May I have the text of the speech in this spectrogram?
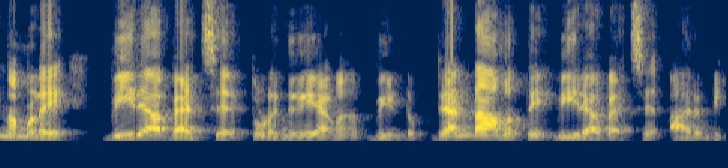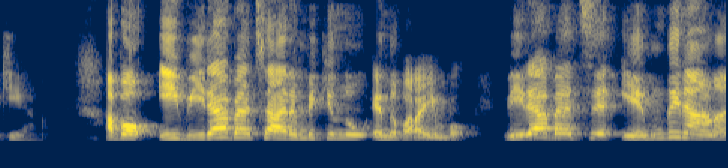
നമ്മുടെ വീര ബാച്ച് തുടങ്ങുകയാണ് വീണ്ടും. രണ്ടാമത്തെ വീര ബാച്ച് ആരംഭിക്കുകയാണ്. അപ്പോൾ ഈ വീര ബാച്ച് ആരംഭിക്കുന്നു എന്ന് പറയുമ്പോൾ വീര ബാച്ച് എന്തിനാണ്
